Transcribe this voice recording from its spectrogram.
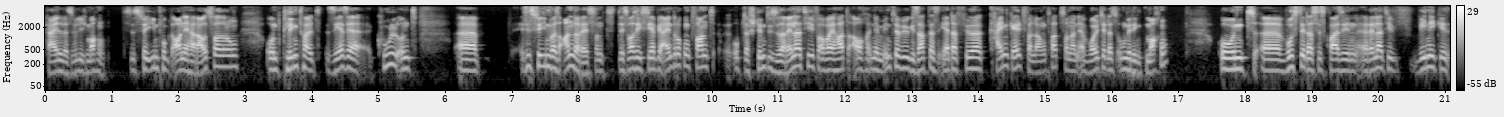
geil, das will ich machen. Das ist für ihn Punkt A eine Herausforderung und klingt halt sehr, sehr cool und äh, es ist für ihn was anderes. Und das, was ich sehr beeindruckend fand, ob das stimmt, ist ja relativ, aber er hat auch in dem Interview gesagt, dass er dafür kein Geld verlangt hat, sondern er wollte das unbedingt machen und äh, wusste, dass es quasi ein relativ wenig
